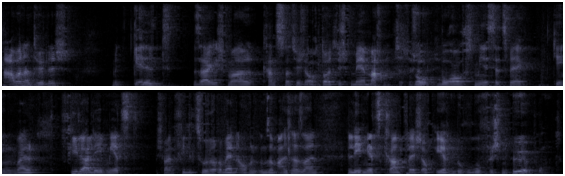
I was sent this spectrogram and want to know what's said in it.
aber natürlich mit Geld, sage ich mal, kannst du natürlich auch deutlich mehr machen. Wo, worauf es mir jetzt mehr ging, weil viele erleben jetzt, ich meine, viele Zuhörer werden auch in unserem Alter sein, erleben jetzt gerade vielleicht auch ihren beruflichen Höhepunkt.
